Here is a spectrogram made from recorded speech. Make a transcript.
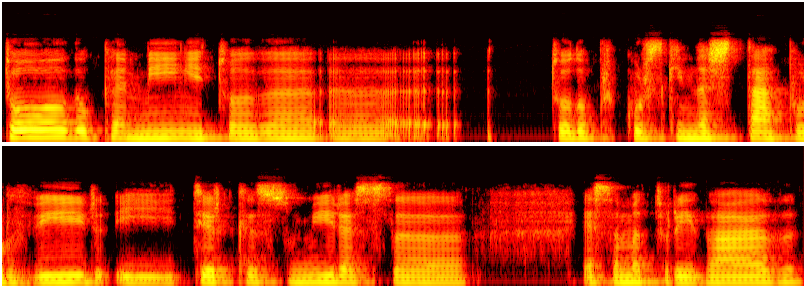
todo o caminho e toda, uh, todo o percurso que ainda está por vir e ter que assumir essa, essa maturidade.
